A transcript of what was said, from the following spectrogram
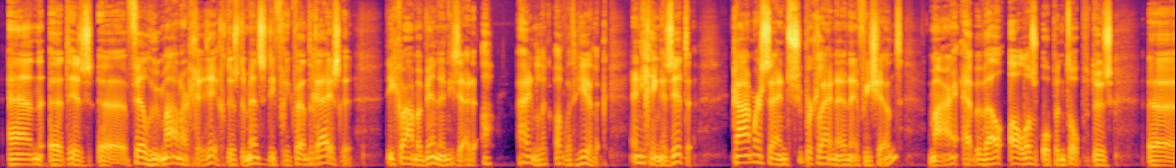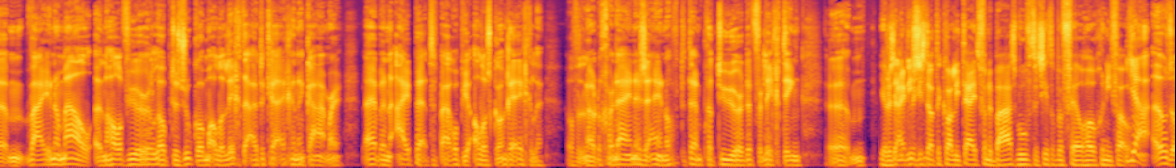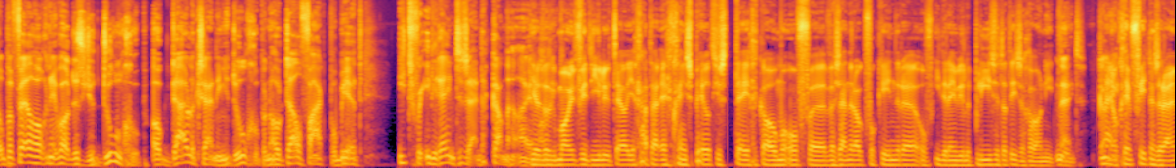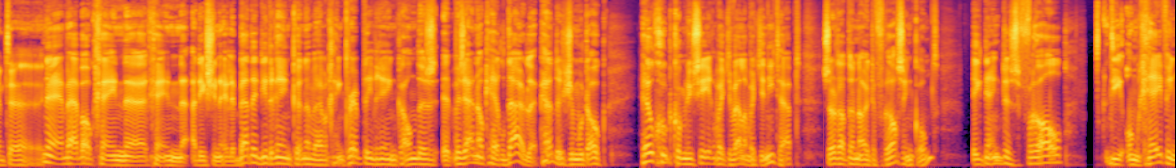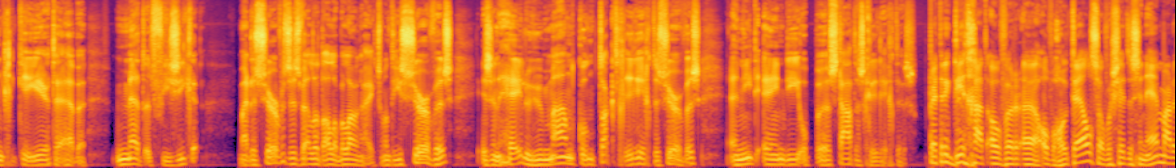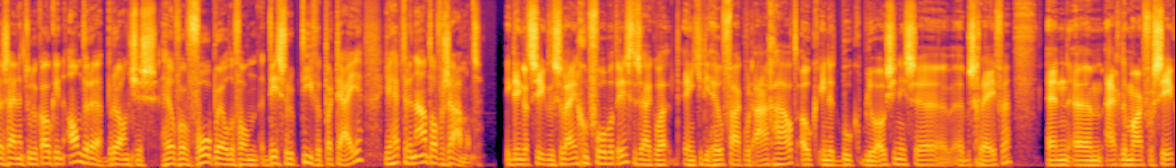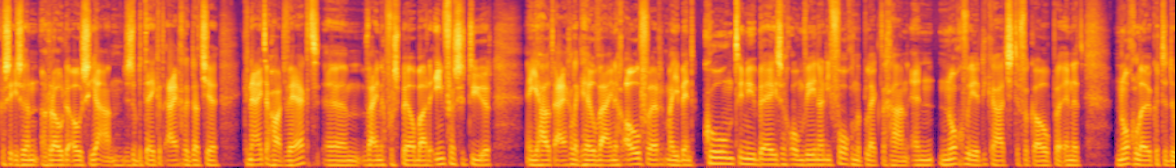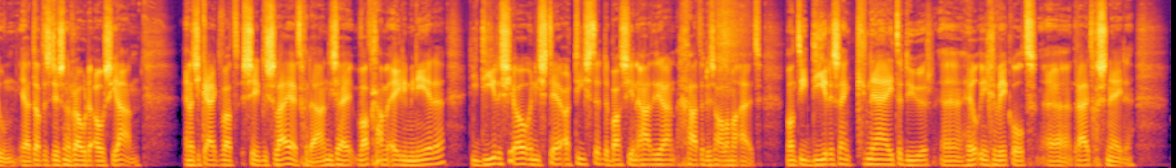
En het is veel humaner gericht. Dus de mensen die frequent reizigen, die kwamen binnen en die zeiden... Ah, eindelijk, oh wat heerlijk. En die gingen zitten. Kamers zijn super klein en efficiënt, maar hebben wel alles op en top. Dus Um, waar je normaal een half uur loopt te zoeken om alle lichten uit te krijgen in een kamer. We hebben een iPad waarop je alles kan regelen. Of het nou de gordijnen zijn, of de temperatuur, de verlichting. Um, ja, dus eigenlijk is dat de kwaliteit van de baasbehoefte zit op een veel hoger niveau. Ja, op een veel hoger niveau. Dus je doelgroep. Ook duidelijk zijn in je doelgroep. Een hotel vaak probeert iets voor iedereen te zijn. Dat kan nou Ja, wat ik mooi vind in jullie hotel. Je gaat daar echt geen speeltjes tegenkomen. Of uh, we zijn er ook voor kinderen. Of iedereen willen pleasen. Dat is er gewoon niet. Nee. Kan nee. ook geen fitnessruimte. Nee, we hebben ook geen, uh, geen additionele bedden die erin kunnen. We hebben geen crib die erin kan. Dus uh, we zijn ook heel duidelijk. Hè? Dus je moet ook heel goed communiceren wat je wel en wat je niet hebt. Zodat er nooit een verrassing komt. Ik denk dus vooral die omgeving gecreëerd te hebben met het fysieke. Maar de service is wel het allerbelangrijkste. Want die service is een hele humaan, contactgerichte service. En niet één die op uh, status gericht is. Patrick, dit gaat over, uh, over hotels, over Citizen M. Maar er zijn natuurlijk ook in andere branches heel veel voorbeelden van disruptieve partijen. Je hebt er een aantal verzameld. Ik denk dat Cirque du Soleil een goed voorbeeld is. Het is eigenlijk wel eentje die heel vaak wordt aangehaald. Ook in het boek Blue Ocean is uh, beschreven. En um, eigenlijk de markt voor circus is een rode oceaan. Dus dat betekent eigenlijk dat je knijterhard werkt. Um, weinig voorspelbare infrastructuur. En je houdt eigenlijk heel weinig over. Maar je bent continu bezig om weer naar die volgende plek te gaan. En nog weer die kaartjes te verkopen. En het nog leuker te doen. Ja, dat is dus een rode oceaan. En als je kijkt wat Cirque du Soleil heeft gedaan, die zei: wat gaan we elimineren? Die dierenshow en die sterartiesten, de Bassie en Adriaan, gaat er dus allemaal uit. Want die dieren zijn knijterduur, uh, heel ingewikkeld, uh, eruit gesneden.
